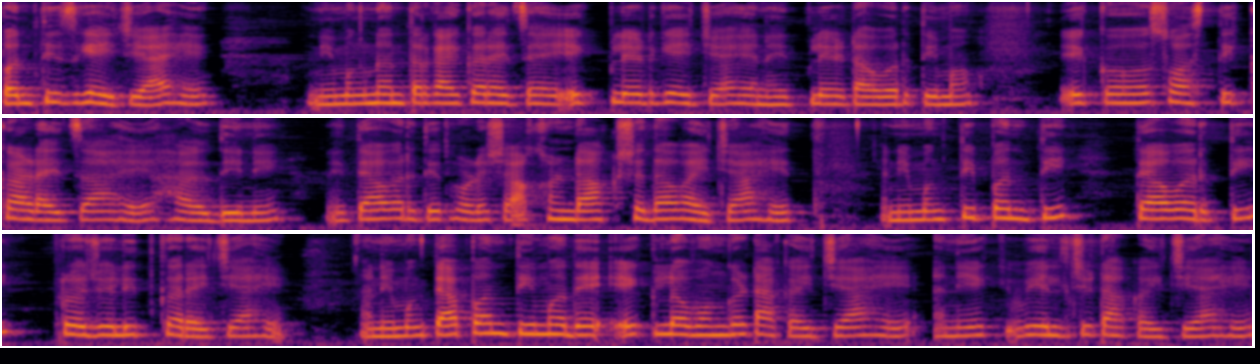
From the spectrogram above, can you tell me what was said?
पंतीच घ्यायची आहे. आणि मग नंतर काय करायचं आहे? एक प्लेट घ्यायची आहे नाही प्लेटावरती मग एक स्वास्तिक काढायचं आहे हळदीने. आणि त्यावरती थोड्याशा अखंड अक्षदा व्हायच्या आहेत. आणि मग ती पंती त्यावरती प्रज्वलित करायची आहे. आणि मग त्या पंतीमध्ये एक लवंग टाकायची आहे आणि एक वेलची टाकायची आहे.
